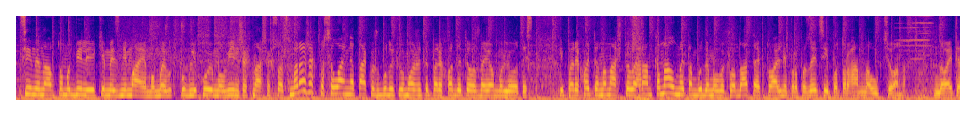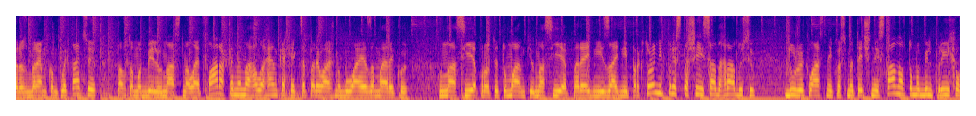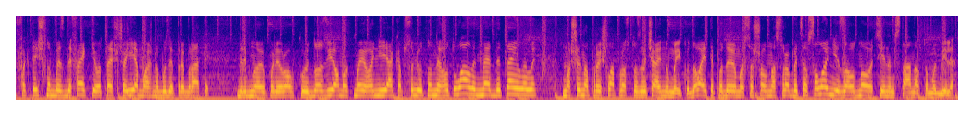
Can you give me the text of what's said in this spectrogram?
Ціни на автомобілі, які ми знімаємо, ми публікуємо в інших наших соцмережах. Посилання також будуть. Ви можете переходити, ознайомлюватись. І переходьте на наш телеграм-канал. Ми там будемо викладати актуальні пропозиції по торгам на аукціонах. Давайте розберемо комплектацію. Автомобіль у нас на led фарах, а не на галогенках, як це переважно буває з Америкою. У нас є протитуманки, у нас є передній і задній парктронік 360 градусів. Дуже класний косметичний стан. Автомобіль приїхав фактично без дефектів. Оте, що є, можна буде прибрати дрібною поліровкою. До зйомок ми його ніяк абсолютно не готували, не детейлили. Машина пройшла просто звичайну мийку. Давайте подивимося, що в нас робиться в салоні і заодно оцінимо стан автомобіля.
